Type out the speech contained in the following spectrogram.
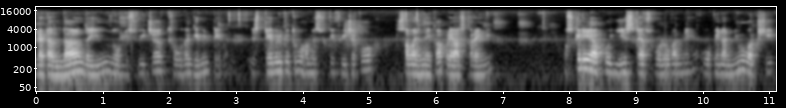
Let us learn the use of this feature through the given table इस टेबल के थ्रू हम इसके फीचर को समझने का प्रयास करेंगे। उसके लिए आपको ये स्टेप्स फॉलो करने हैं। Open a new worksheet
